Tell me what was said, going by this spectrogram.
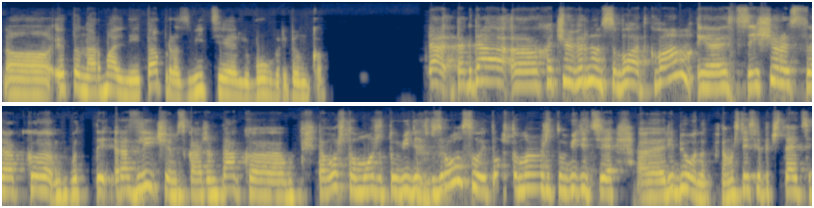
Это нормальный этап развития любого ребенка. Да, тогда э, хочу вернуться, Влад, к вам. Э, еще раз э, к вот, э, различиям, скажем так, э, того, что может увидеть взрослый, и то, что может увидеть э, ребенок. Потому что если почитать,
